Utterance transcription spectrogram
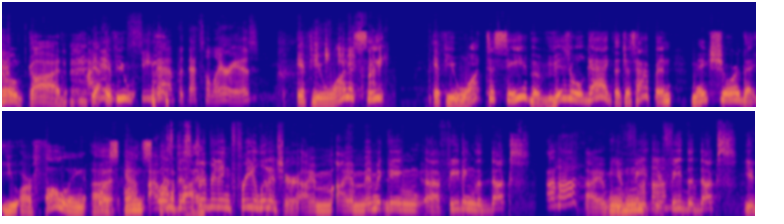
oh God, I yeah. didn't If you see that, but that's hilarious. if you want to see if you want to see the visual gag that just happened make sure that you are following us What? on Spotify. I was distributing free literature. I am I am mimicking uh, feeding the ducks. Uh huh. I you Mhm. feed Uh-huh. feed the ducks. You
